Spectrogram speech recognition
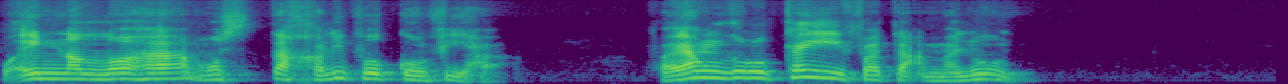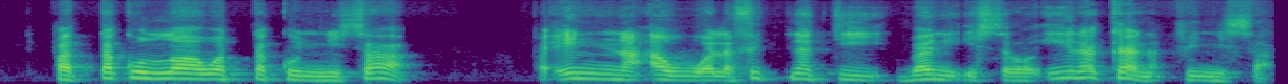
Wa inna allaha mustakhlifukum fiha. Fayanzuru kaifa ta'malun. Fattakullah wattakun nisa. Fa inna awwala fitnati bani Israel kana fin nisa'.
